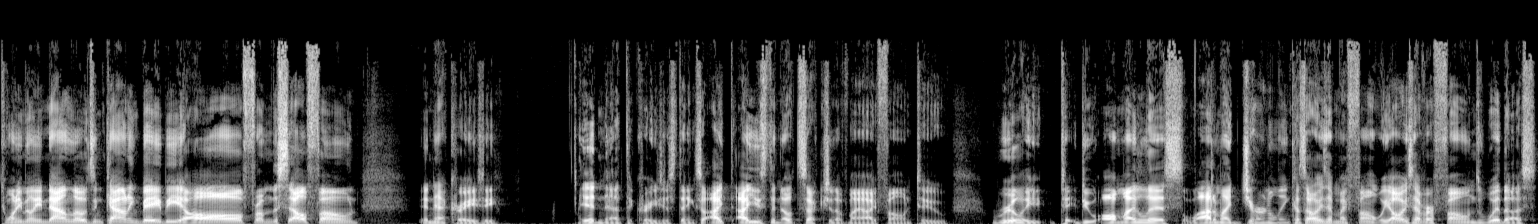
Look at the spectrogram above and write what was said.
20 million downloads and counting, baby, all from the cell phone. Isn't that crazy? Isn't that the craziest thing? So I, I use the notes section of my iPhone to really t- do all my lists, a lot of my journaling, because I always have my phone. We always have our phones with us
